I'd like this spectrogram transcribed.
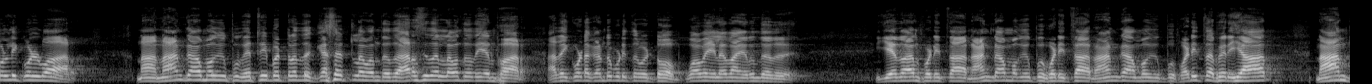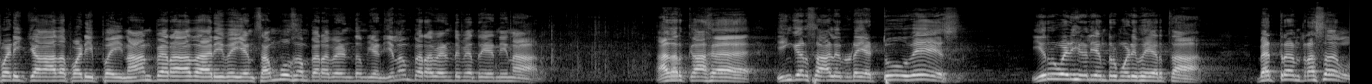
சொல்லிக்கொள்வார் நான் நான்காம் வகுப்பு வெற்றி பெற்றது கெசட்டில் வந்தது அரசிதழில் வந்தது என்பார். அதை கூட கண்டுபிடித்து விட்டோம். கோவையில் தான் இருந்தது. இங்கே தான் படித்தார். நான்காம் வகுப்பு படித்தார். நான்காம் வகுப்பு படித்த பெரியார் நான் படிக்காத படிப்பை நான் பெறாத அறிவை என் சமூகம் பெற வேண்டும் என் இனம் பெற வேண்டும் என்று எண்ணினார். அதற்காக இங்கர்சாலினுடைய டூ வேஸ் இரு வழிகள் என்று மொழிபெயர்த்தார். பெட்ரன் ரசல்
